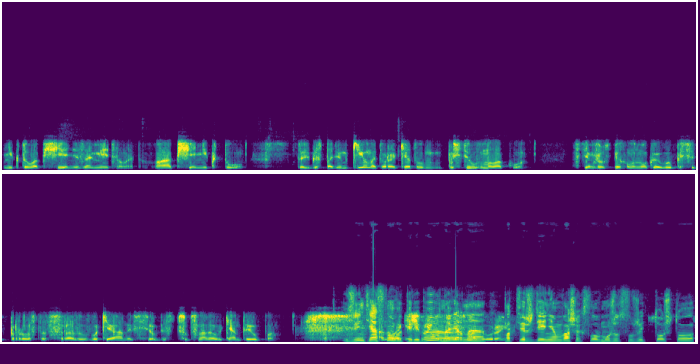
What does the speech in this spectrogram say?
никто вообще не заметил этого. Вообще никто. То есть господин Ким эту ракету пустил в молоко. С тем же успехом он мог ее выпустить просто сразу в океан и все, без, собственно, в океан-то и упал. Извините, я снова перебью. Наверное, подтверждением ваших слов может служить то, что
